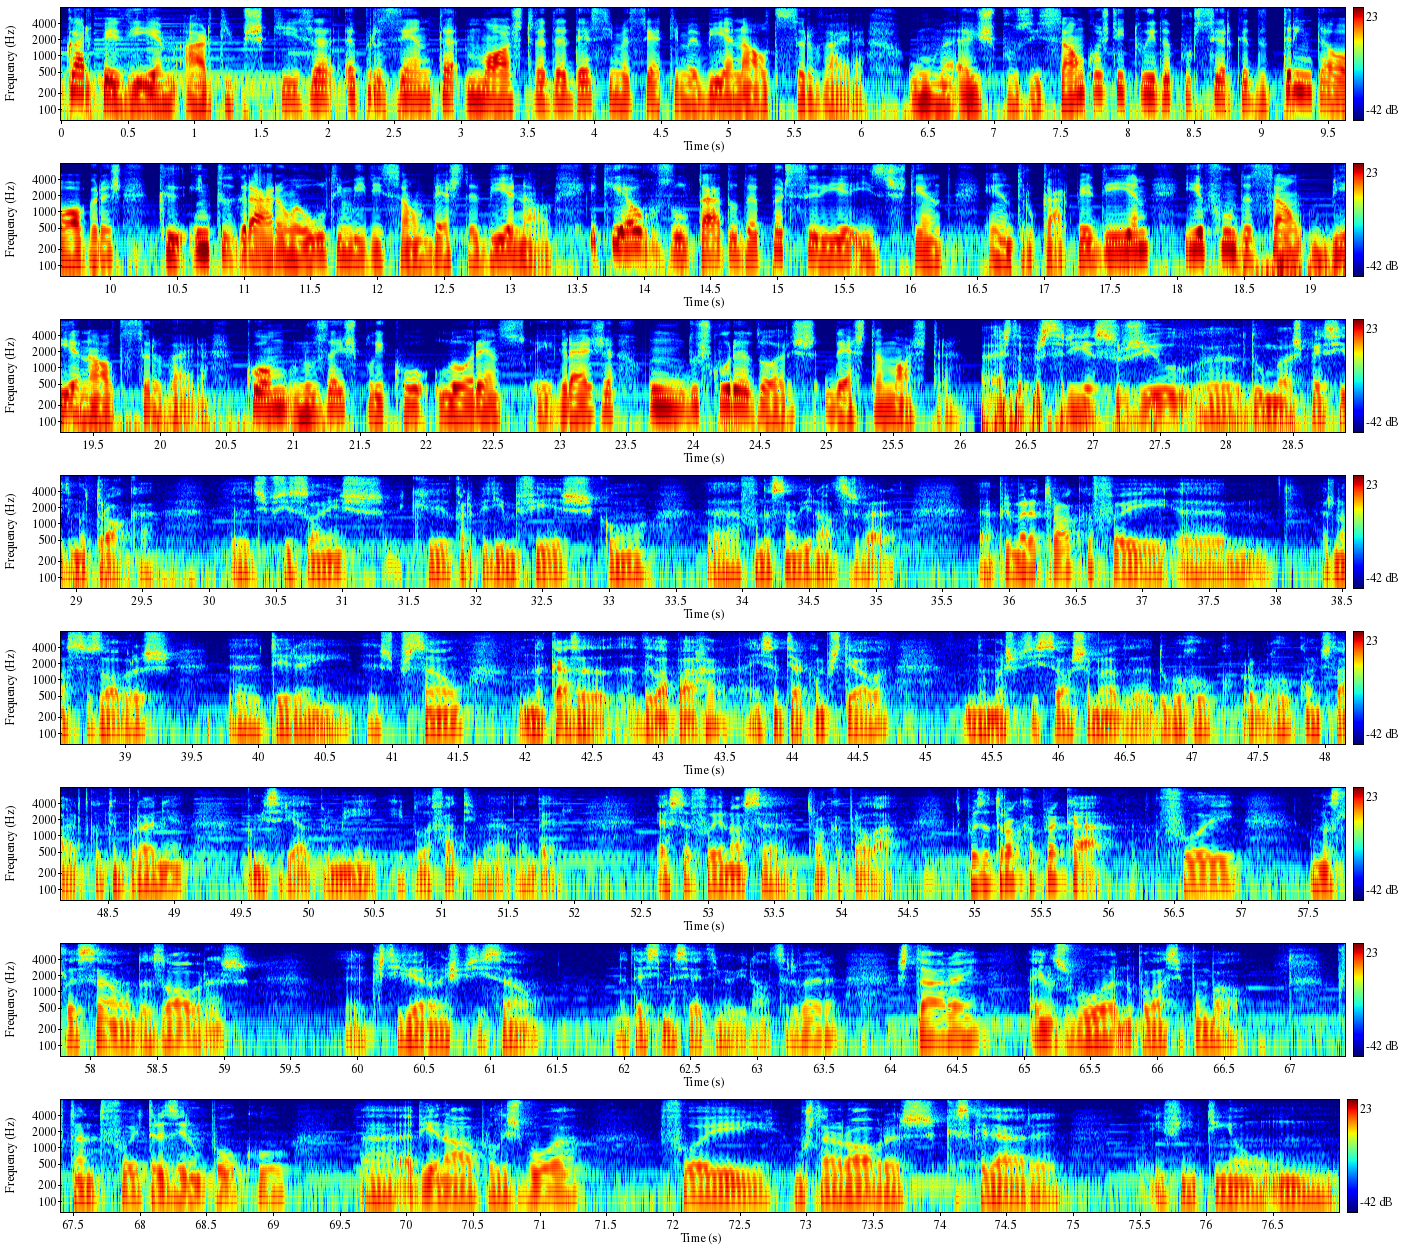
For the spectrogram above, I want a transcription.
Carpe Diem Arte e Pesquisa apresenta mostra da 17ª Bienal de Cerveira, uma exposição constituída por cerca de 30 obras que integraram a última edição desta Bienal e que é o resultado da parceria existente entre o Carpe Diem e a Fundação Bienal de Cerveira, como nos explicou Lourenço Igreja, um dos curadores desta mostra. Esta parceria surgiu uh, de uma espécie de uma troca eh, de exposições que o Carpe Diem fez com a Fundação Bienal de Cerveira. A primeira troca foi um, eh, as nossas obras uh, terem expressão na Casa de La Parra, em Santiago Compostela, numa exposição chamada Do Barroco para o Barroco, onde está a arte contemporânea, comissariado por mim e pela Fátima Lambert. Essa foi a nossa troca para lá. Depois a troca para cá foi uma seleção das obras eh, que estiveram em exposição na 17ª Bienal de Cerveira estarem em Lisboa, no Palácio Pombal. Portanto, foi trazer um pouco uh, a Bienal para Lisboa, foi mostrar obras que se calhar, enfim, tinham um,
